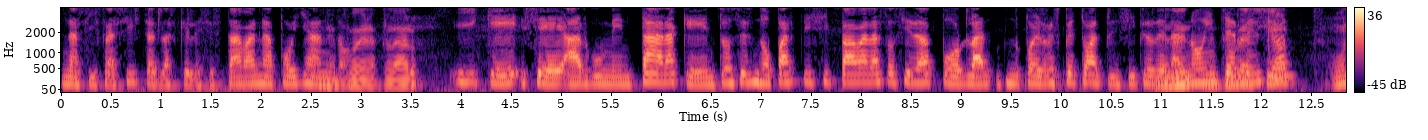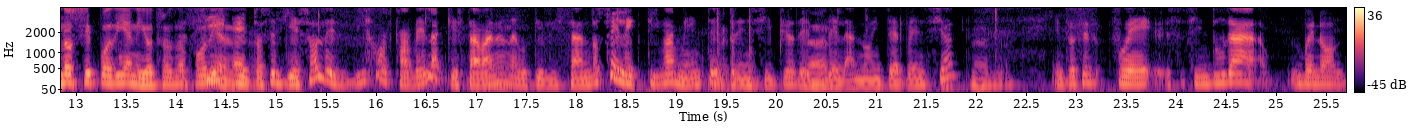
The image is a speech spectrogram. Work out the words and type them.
nazifascistas las que les estaban apoyando. De fuera, claro y que se argumentara que entonces no participaba la sociedad por la por el respeto al principio de, la, no intervención. Unos sí podían y otros no podían. Sí, entonces, y eso les dijo Favela que estaban utilizando selectivamente el principio de, de la no intervención. Entonces fue sin duda, bueno,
